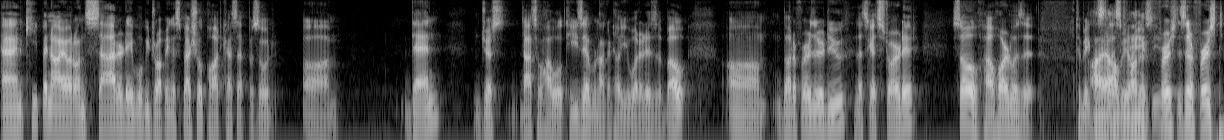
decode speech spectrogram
And keep an eye out on Saturday. We'll be dropping a special podcast episode. Um, then, just that's how we'll tease it. We're not gonna tell you what it is about. Um, without further ado, let's get started. So, how hard was it to make this I- I'll be honest with you. First, this is our first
